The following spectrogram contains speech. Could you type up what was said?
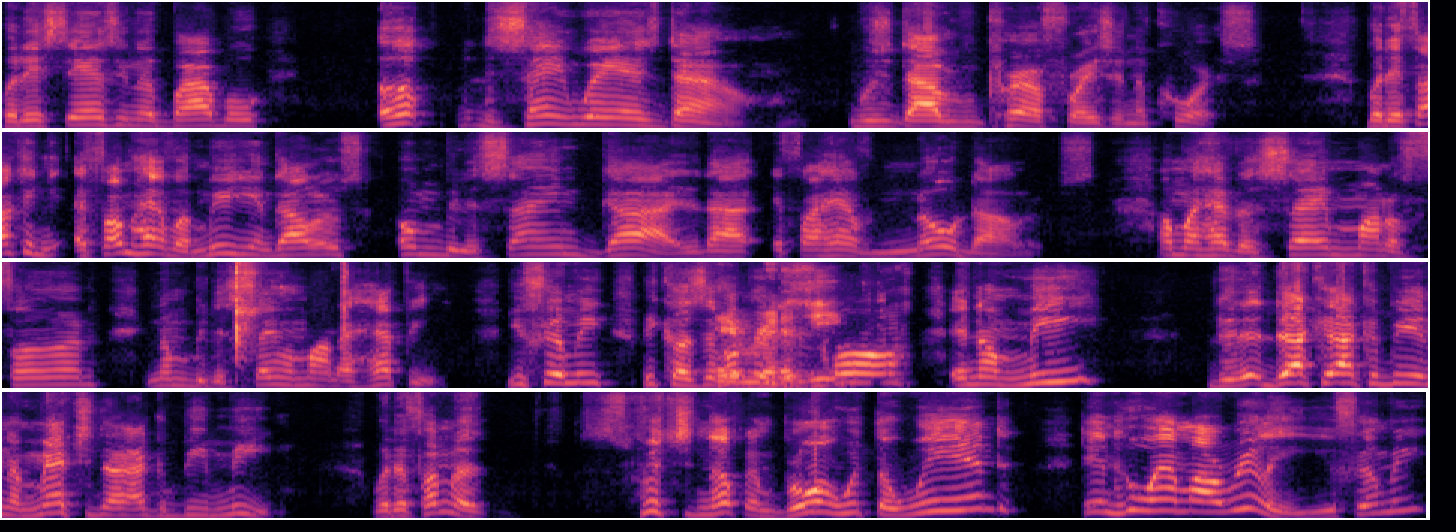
but it says in the Bible, up the same way as down, which I'm paraphrasing, of course. But if I can, if I'm have a million dollars, I'm gonna be the same guy that I if I have no dollars. I'm gonna have the same amount of fun and I'm gonna be the same amount of happy. You feel me? Because if Hey, I'm in Reggie? the car and I'm me, that, that could, I could be in a mansion that I could be me. But if I'm a, switching up and blowing with the wind, then who am I really? You feel me?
